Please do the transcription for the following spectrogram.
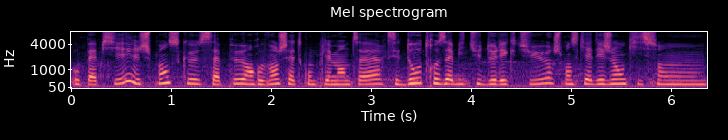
au papier. Je pense que ça peut, en revanche, être complémentaire. C'est d'autres habitudes de lecture. Je pense qu'il y a des gens qui sont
